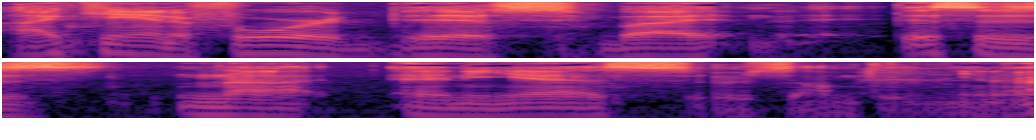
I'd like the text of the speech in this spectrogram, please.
I can't afford this, but this is not NES or something, you know.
